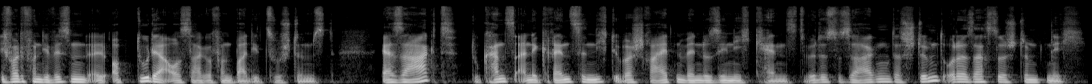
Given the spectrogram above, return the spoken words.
ich wollte von dir wissen, äh, ob du der Aussage von Buddy zustimmst. Er sagt, du kannst eine Grenze nicht überschreiten, wenn du sie nicht kennst. Würdest du sagen, das stimmt oder sagst du, es stimmt nicht?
